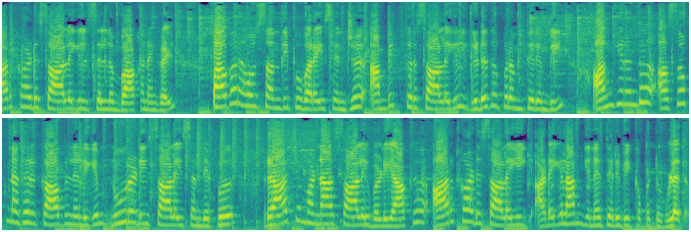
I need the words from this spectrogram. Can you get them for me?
ஆற்காடு சாலையில் செல்லும் வாகனங்கள் பவர் ஹவுஸ் சந்திப்பு வரை சென்று அம்பேத்கர் சாலையில் இடதுபுறம் திரும்பி அங்கிருந்து அசோக் நகர் காவல் நிலையம் நூறடி சாலை சந்திப்பு ராஜமன்னா சாலை வழியாக ஆற்காடு சாலையை அடையலாம் என தெரிவிக்கப்பட்டுள்ளது.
